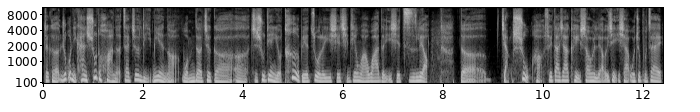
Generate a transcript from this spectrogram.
这个如果你看书的话呢，在这里面呢，我们的这个呃植树店有特别做了一些晴天娃娃的一些资料的讲述哈，所以大家可以稍微了解一下，我就不在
